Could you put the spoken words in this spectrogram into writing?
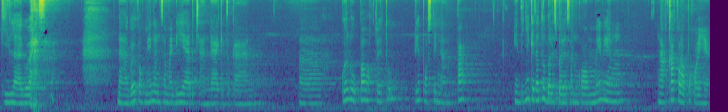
gila gue rasa. Nah gue komenan sama dia bercanda gitu kan. Uh, gue lupa waktu itu dia posting apa. Intinya kita tuh balas-balasan komen yang ngakak lah pokoknya.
